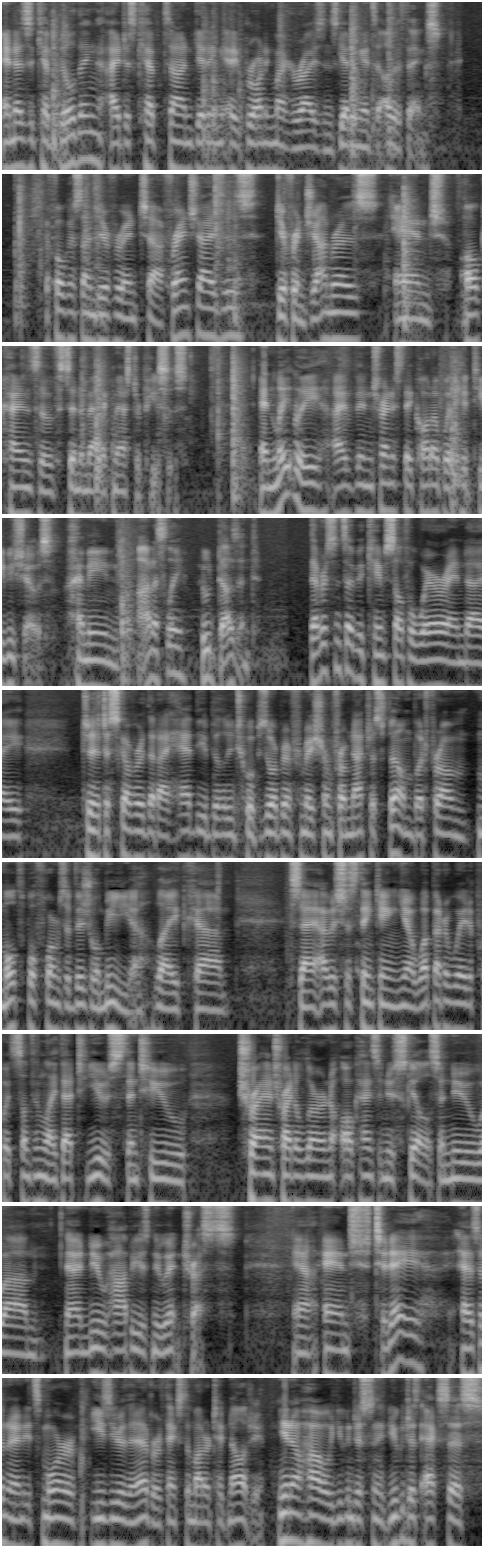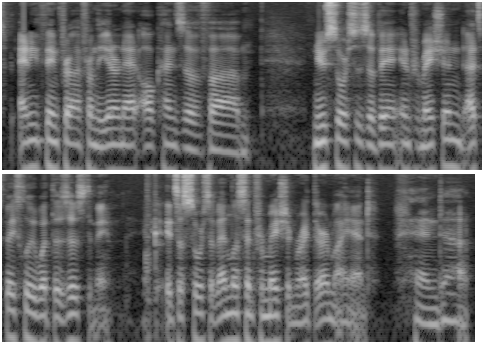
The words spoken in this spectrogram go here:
And as it kept building, I just kept on getting, uh, broadening my horizons, getting into other things. I focused on different uh, franchises, different genres, and all kinds of cinematic masterpieces. And lately, I've been trying to stay caught up with hit TV shows. I mean, honestly, who doesn't? Ever since I became self aware and I just discover that I had the ability to absorb information from not just film, but from multiple forms of visual media. Like, uh, I was just thinking, you know, what better way to put something like that to use than to try and try to learn all kinds of new skills and new um, uh, new hobbies, new interests. Yeah, and today, as an, it's more easier than ever thanks to modern technology. You know how you can just you can just access anything from from the internet, all kinds of um, news sources of information. That's basically what this is to me it's a source of endless information right there in my hand. And uh,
